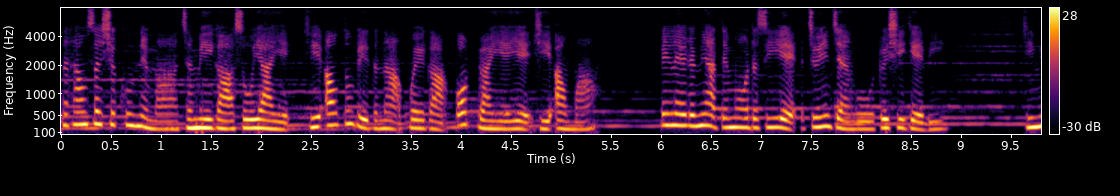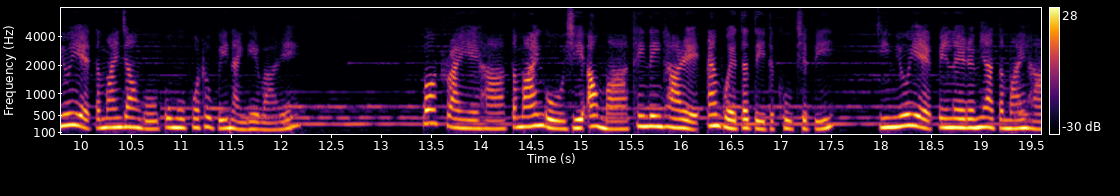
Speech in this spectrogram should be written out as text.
2018ခုနှစ်မှာဂျမေကာအစိုးရရဲ့ရေအောက်သုတေသနအဖွဲ့က Port Royal ရဲ့ရေအောက်မှာပင်လယ်ဓမြတင်မောတစီးရဲ့အကျွင်းကြံကိုတွေ့ရှိခဲ့ပြီးဒီမျိုးရဲ့တမိုင်းကြောင်းကိုပုံမဖော်ထုတ်ပေးနိုင်ခဲ့ပါတယ်။ Port Royal ဟာတမိုင်းကိုရေအောက်မှာထိမ့်သိမ်းထားတဲ့အံ့ဖွယ်သက်သေတစ်ခုဖြစ်ပြီးဒီမျိုးရဲ့ပင်လယ်ဓမြတမိုင်းဟာ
